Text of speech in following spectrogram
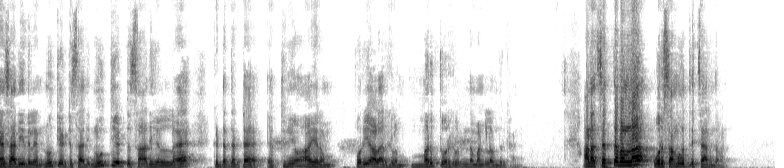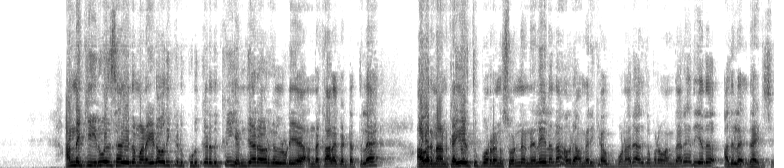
என் சாதி? இதில் நூற்றி எட்டு சாதி. நூற்றி எட்டு சாதிகளில் கிட்டத்தட்ட எத்தனையோ ஆயிரம் பொறியாளர்களும் மருத்துவர்களும் இந்த மண்ணில் வந்திருக்காங்க. ஆனால் செத்தவன்லாம் ஒரு சமூகத்தை சார்ந்தவன். அன்னைக்கு இருபது சதவீதமான இடஒதுக்கீடு கொடுக்கறதுக்கு எம்ஜிஆர் அவர்களுடைய அந்த காலகட்டத்தில் அவர் நான் கையெழுத்து போடுறேன்னு சொன்ன நிலையில தான் அவர் அமெரிக்காவுக்கு போனார். அதுக்கப்புறம் வந்தார். அது ஏதோ அதில் இதாயிடுச்சு.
